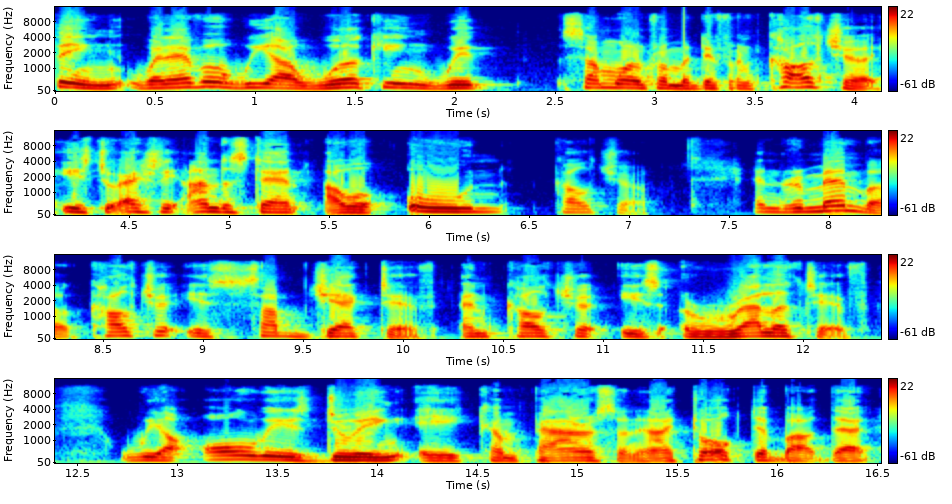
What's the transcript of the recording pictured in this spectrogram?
thing whenever we are working with someone from a different culture is to actually understand our own culture. And remember, culture is subjective and culture is relative. We are always doing a comparison. And I talked about that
